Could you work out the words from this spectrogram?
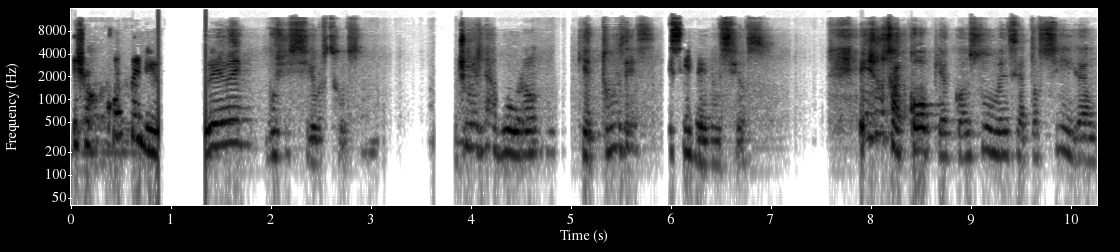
Ellos comen y beben bulliciosos. Yo elaboro quietudes y silencios. Ellos acopian, consumen, se atosigan.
